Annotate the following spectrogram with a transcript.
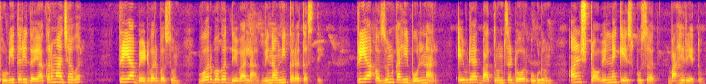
थोडी तरी दया कर माझ्यावर. प्रिया बेडवर बसून वर बघत देवाला विनवणी करत असते. प्रिया अजून काही बोलणार एवढ्यात बाथरूमचं डोअर उघडून अंश टॉवेलने केस पुसत बाहेर येतो.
